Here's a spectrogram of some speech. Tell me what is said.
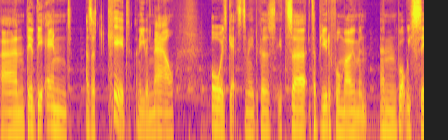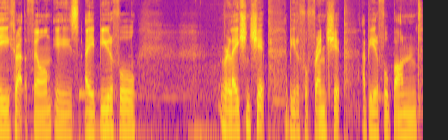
and the the end as a kid and even now always gets to me because it's a it's a beautiful moment, and what we see throughout the film is a beautiful relationship, a beautiful friendship, a beautiful bond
